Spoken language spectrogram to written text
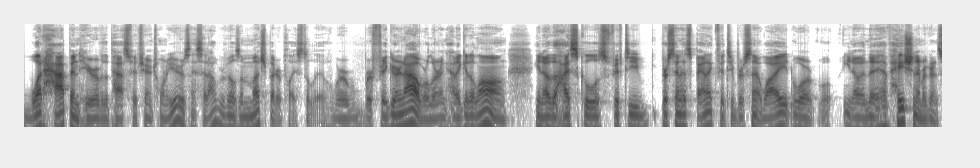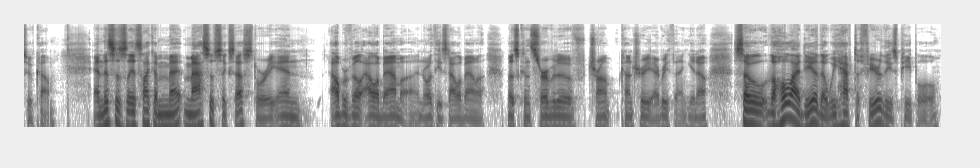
what happened here over the past 15 or 20 years. And I said, Albertville is a much better place to live. We're, we're figuring out. We're learning how to get along. You know, the high school is 50% Hispanic, 50% white, or, you know, and they have Haitian immigrants who've come. And this is, it's like a ma- massive success story in Albertville, Alabama, in Northeast Alabama, most conservative Trump country, everything, you know? So the whole idea that we have to fear these people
